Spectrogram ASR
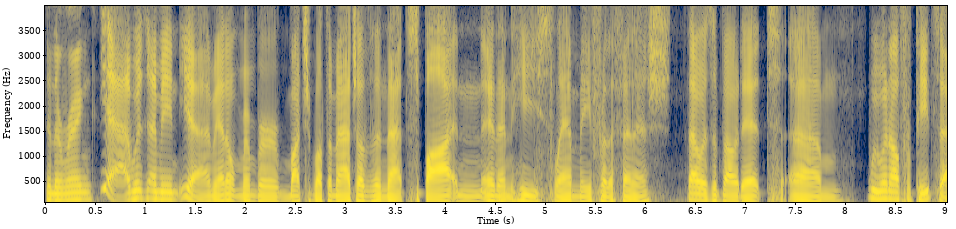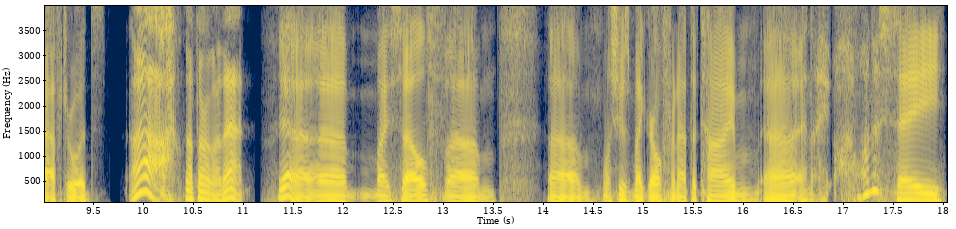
in the ring. Yeah, it was. I mean, yeah. I mean, I don't remember much about the match other than that spot, and and then he slammed me for the finish. That was about it. Um, we went out for pizza afterwards. Ah, nothing wrong with that. Yeah, uh, myself. Um, um, well, she was my girlfriend at the time, uh, and I, I want to say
